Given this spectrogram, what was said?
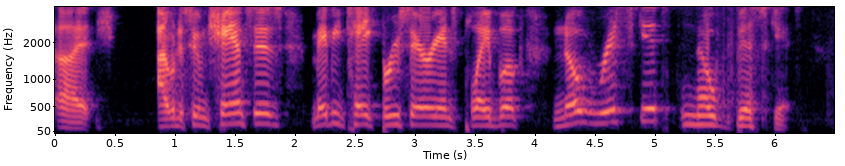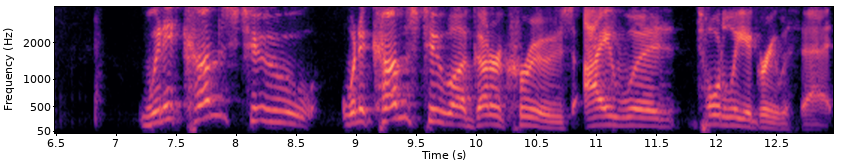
uh, I would assume chances. Maybe take Bruce Arians' playbook. No risk it, no biscuit. When it comes to when it comes to uh, Gunner Cruz, I would totally agree with that.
